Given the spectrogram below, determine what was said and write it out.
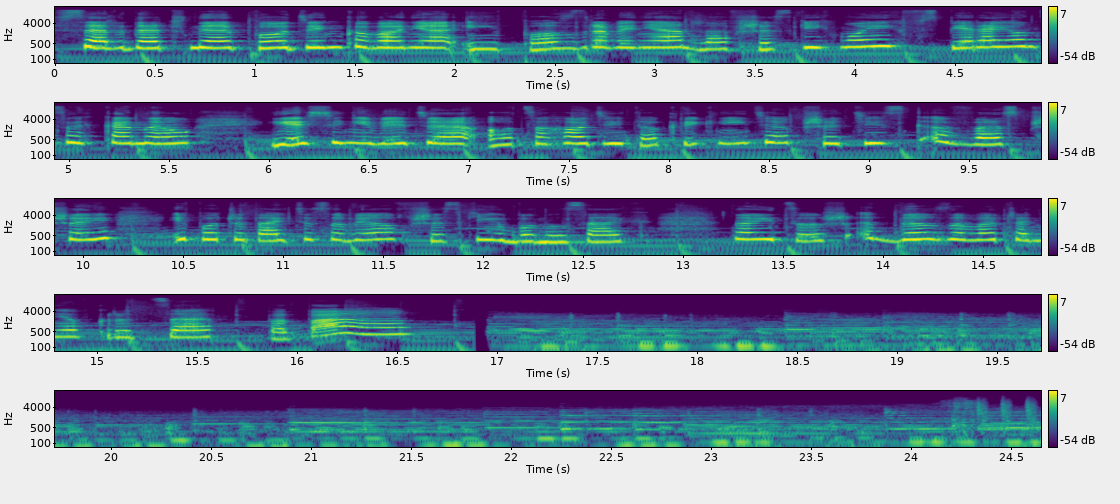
serdeczne podziękowania i pozdrowienia dla wszystkich moich wspierających kanał. Jeśli nie wiecie o co chodzi, to kliknijcie przycisk wesprzyj i poczytajcie sobie o wszystkich bonusach. No i cóż, do zobaczenia wkrótce. Pa pa! you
